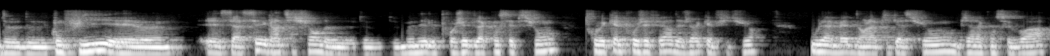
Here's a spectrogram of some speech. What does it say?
de, conflits et, et c'est assez gratifiant de, mener le projet de la conception, trouver quel projet faire déjà, quelle feature, où la mettre dans l'application, bien la concevoir,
